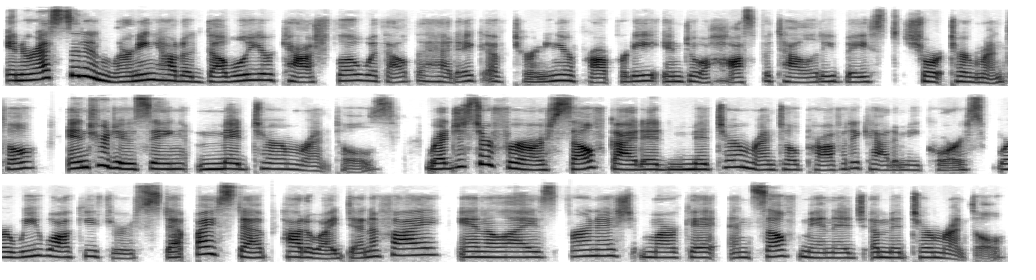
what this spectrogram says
Interested in learning how to double your cash flow without the headache of turning your property into a hospitality based short term rental? Introducing Midterm Rentals. Register for our self guided midterm rental profit academy course, where we walk you through step by step how to identify, analyze, furnish, market, and self manage a midterm rental.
